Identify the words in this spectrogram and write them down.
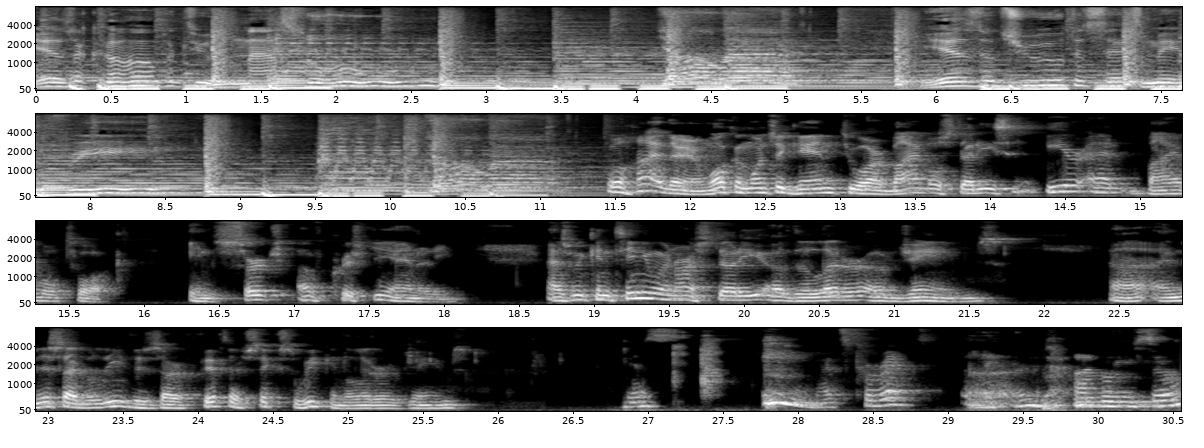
is a comfort to my soul. Your word is the truth that sets me free. Well, hi there, and welcome once again to our Bible studies here at Bible Talk in Search of Christianity. As we continue in our study of the letter of James, uh, and this, I believe, is our fifth or sixth week in the letter of James. Yes, that's correct. Uh, I believe so.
